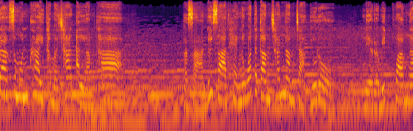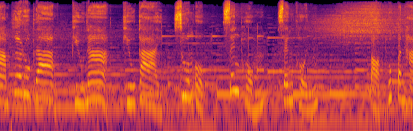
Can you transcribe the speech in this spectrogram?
จากสมุนไพรธรรมชาติอันล้ำค่า ผสานด้วยศาสตร์แห่งนวัตกรรมชั้นนำจากยุโรป เนรมิตความงามเพื่อรูปร่าง ผิวหน้า ผิวกายซวงอก เส้นผม เส้นขน ตอบทุกปัญหา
